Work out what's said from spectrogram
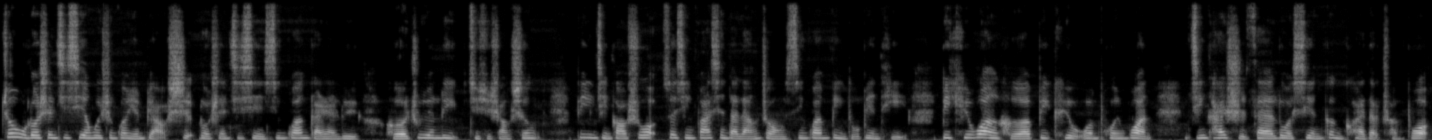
周五，洛杉矶县卫生官员表示，洛杉矶县新冠感染率和住院率继续上升，并警告说，最近发现的两种新冠病毒变体 BQ.1 和 BQ.1.1 已经开始在洛县更快的传播。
